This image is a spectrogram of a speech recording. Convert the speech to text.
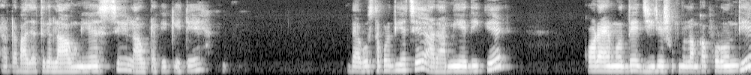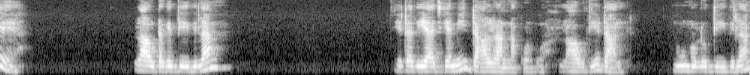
একটা বাজার থেকে লাউ নিয়ে এসছে, লাউটাকে কেটে ব্যবস্থা করে দিয়েছে। আর আমি এদিকে কড়াইয়ের মধ্যে জিরে, শুকনো লঙ্কা ফোড়ন দিয়ে লাউটাকে দিয়ে দিলাম। এটা দিয়ে আজকে আমি ডাল রান্না করব। লাউ দিয়ে ডাল। নুন, হলুদ দিয়ে দিলাম।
